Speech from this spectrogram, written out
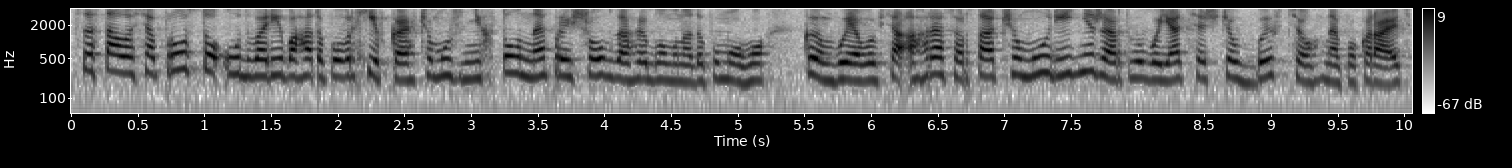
Все сталося просто у дворі багатоповерхівки. Чому ж ніхто не прийшов загиблому на допомогу? Ким виявився агресор та чому рідні жертви бояться, що вбивцю не покарають?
